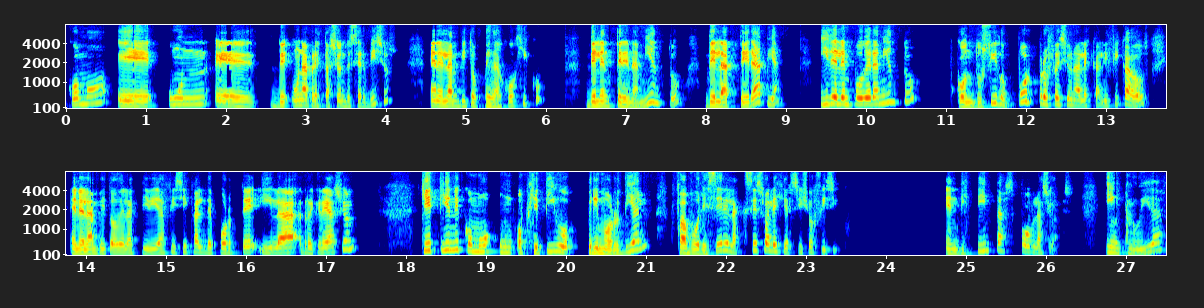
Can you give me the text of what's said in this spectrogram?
como un, de una prestación de servicios en el ámbito pedagógico, del entrenamiento, de la terapia y del empoderamiento conducido por profesionales calificados en el ámbito de la actividad física, el deporte y la recreación, que tiene como un objetivo primordial favorecer el acceso al ejercicio físico en distintas poblaciones, incluidas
